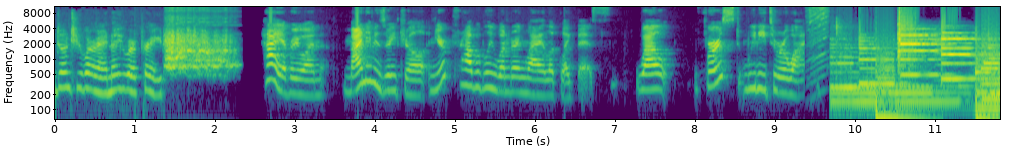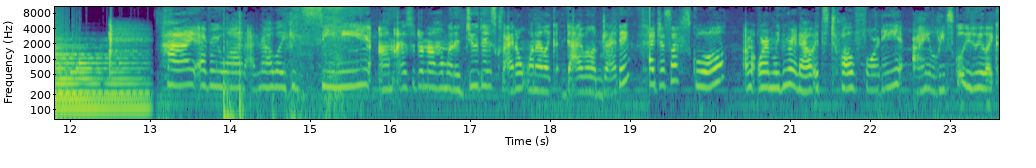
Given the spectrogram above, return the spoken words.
don't you worry, I know you were afraid. Hi everyone, my name is Rachel, and you're probably wondering why I look like this. Well, first, we need to rewind. Hi everyone, I don't know how well you can see me. Um, I also don't know how I'm gonna do this because I don't wanna like die while I'm driving. I just left school, um, or I'm leaving right now. It's 12.40. I leave school usually like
